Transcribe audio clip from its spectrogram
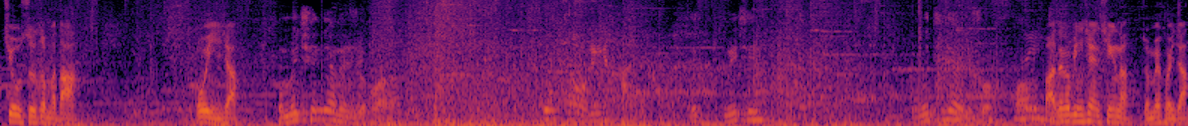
就是这么大，勾引一下。我没听见那句话。那我给你喊。没没听，说。把这个兵线清了，准备回家。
